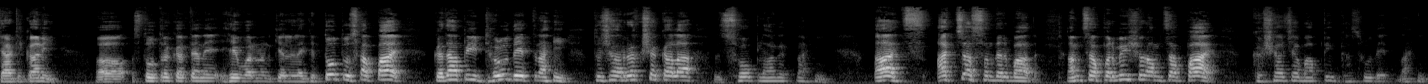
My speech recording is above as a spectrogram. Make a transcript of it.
त्या ठिकाणी स्तोत्रकर्त्याने हे वर्णन केलेलं आहे की तो तुझा पाय कदापि ढळू देत नाही. तुझ्या रक्षकाला झोप लागत नाही. आज आजच्या संदर्भात आमचा परमेश्वर आमचा पाय कशाच्या बाबतीत घसरू देत नाही?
